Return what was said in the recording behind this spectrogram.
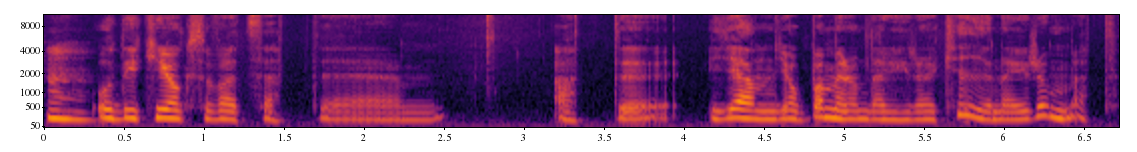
Mm. Och det kan ju också vara ett sätt eh, att eh, igen jobba med de där hierarkierna i rummet.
